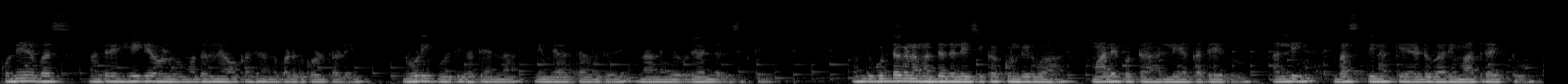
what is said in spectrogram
ಕೊನೆಯ ಬಸ್, ಆದರೆ ಹೇಗೆ ಅವಳು ಮೊದಲನೇ ಅವಕಾಶವನ್ನು ಪಡೆದುಕೊಳ್ತಾಳೆ? ನೋಡಿ ಪೂರ್ತಿ ಕಥೆಯನ್ನು, ನಿಮಗೆ ಅರ್ಥ ಆಗುತ್ತದೆ. ನಾನು ನಿಮಗೆ ವಿಡಿಯೋ ಎಂಡಲ್ಲಿ ಸಿಗ್ತೀನಿ. ಒಂದು ಗುಡ್ಡಗಳ ಮಧ್ಯದಲ್ಲಿ ಸಿಕ್ಕಾಕೊಂಡಿರುವ ಮಾಲೆ ಕೊಟ್ಟ ಹಳ್ಳಿಯ ಕಥೆ ಇದು. ಅಲ್ಲಿ ಬಸ್ ದಿನಕ್ಕೆ ಎರಡು ಬಾರಿ ಮಾತ್ರ ಇತ್ತು.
